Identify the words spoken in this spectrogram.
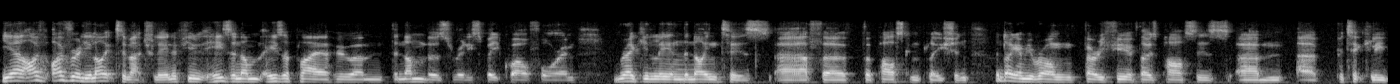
Yeah, I've I've really liked him actually, and if you he's a num he's a player who um, the numbers really speak well for him. Regularly in the nineties uh, for for pass completion, and don't get me wrong, very few of those passes um, are particularly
